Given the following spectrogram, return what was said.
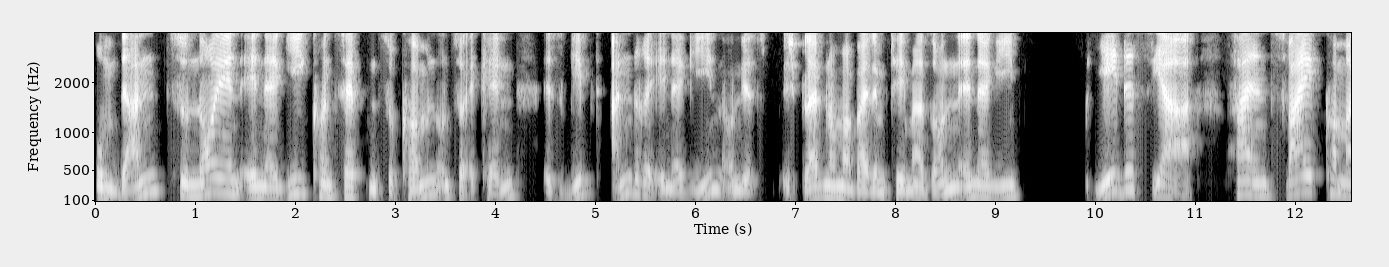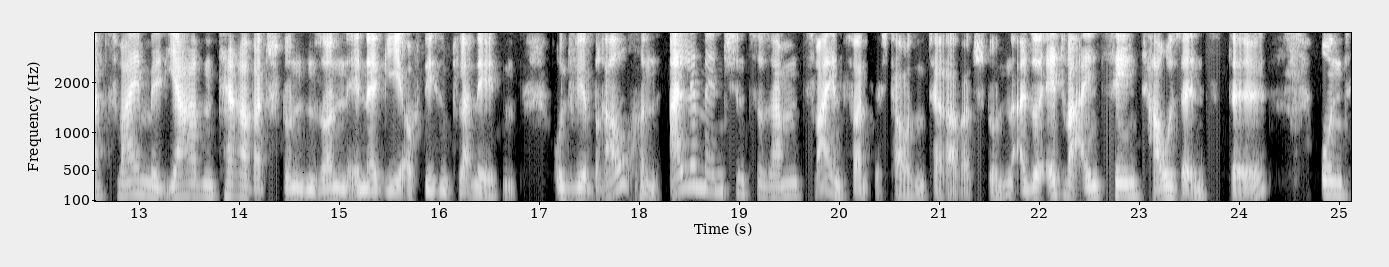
um dann zu neuen Energiekonzepten zu kommen und zu erkennen, es gibt andere Energien. Und jetzt, ich bleibe nochmal bei dem Thema Sonnenenergie. Jedes Jahr fallen 2,2 Milliarden Terawattstunden Sonnenenergie auf diesem Planeten. Und wir brauchen alle Menschen zusammen 22.000 Terawattstunden, also etwa ein Zehntausendstel. Und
